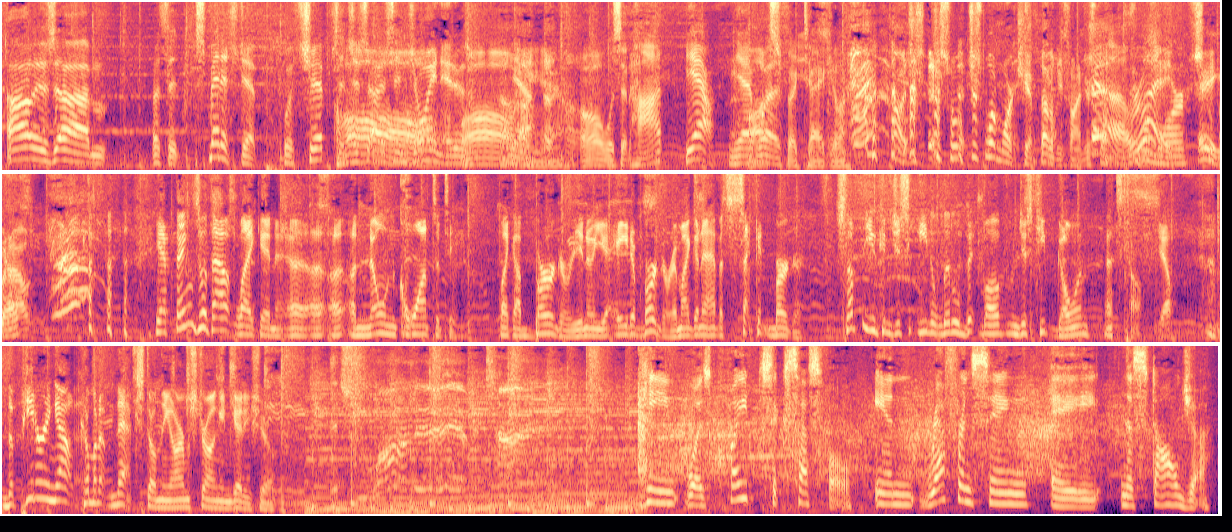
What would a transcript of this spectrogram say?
Oh, it was um, what's it? Spinach dip with chips. And just I was oh. enjoying it. It was Oh, yeah. yeah. Oh, was it hot? Yeah, yeah, it oh, was. spectacular. Oh, just, just, one- just one more chip. That'll be fine. Just Yeah, one, right. one more. There you Scoop it go. out. Yeah, things without like an, a, a, a known quantity, like a burger. You know, you ate a burger. Am I going to have a second burger? Stuff that you can just eat a little bit of and just keep going. That's tough. Yep. The petering out coming up next on the Armstrong and Getty Show. He was quite successful in referencing a nostalgia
